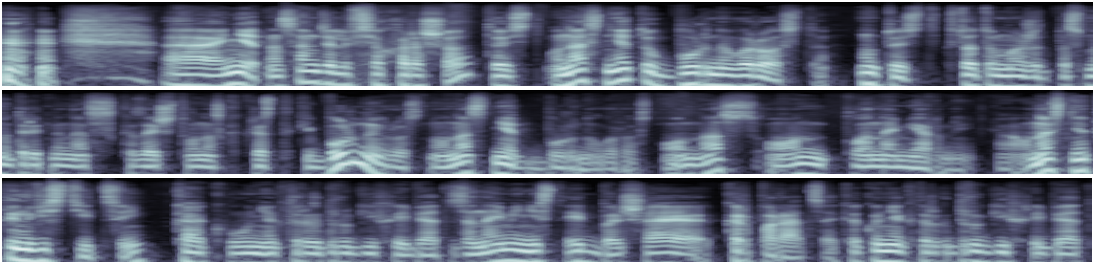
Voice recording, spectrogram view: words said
А, нет, на самом деле все хорошо. То есть у нас нету бурного роста. Ну, то есть кто-то может посмотреть на нас и сказать, что у нас как раз-таки бурный рост, но у нас нет бурного роста. У нас он планомерный. А у нас нет инвестиций, как у некоторых других ребят. За нами не стоит большая корпорация, как у некоторых других ребят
